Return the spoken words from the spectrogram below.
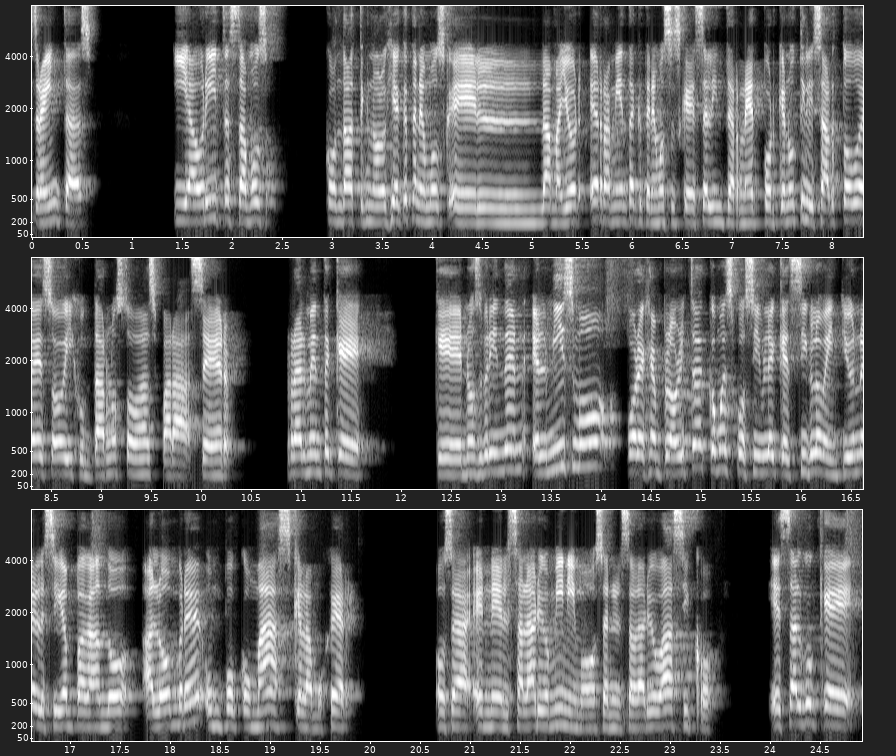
30 y ahorita estamos con la tecnología que tenemos, la mayor herramienta que tenemos es que es el Internet. ¿Por qué no utilizar todo eso y juntarnos todas para hacer realmente que, que nos brinden el mismo, por ejemplo, ahorita, ¿cómo es posible que el siglo XXI le sigan pagando al hombre un poco más que la mujer? o sea, en el salario mínimo, o sea, en el salario básico. Es algo que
